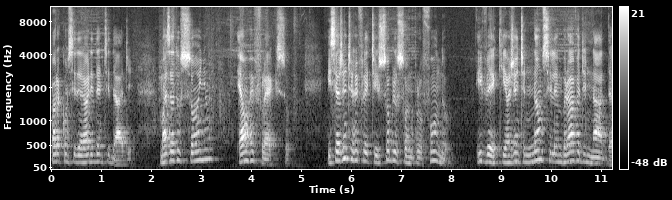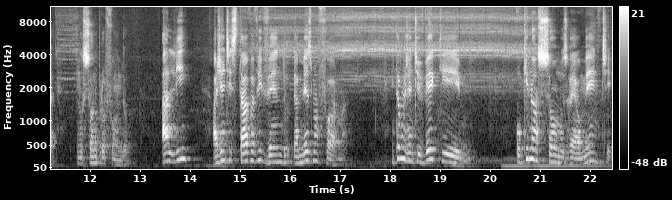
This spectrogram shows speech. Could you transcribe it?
para considerar identidade, mas a do sonho é um reflexo. E se a gente refletir sobre o sono profundo e ver que a gente não se lembrava de nada no sono profundo, ali a gente estava vivendo da mesma forma. Então a gente vê que o que nós somos realmente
